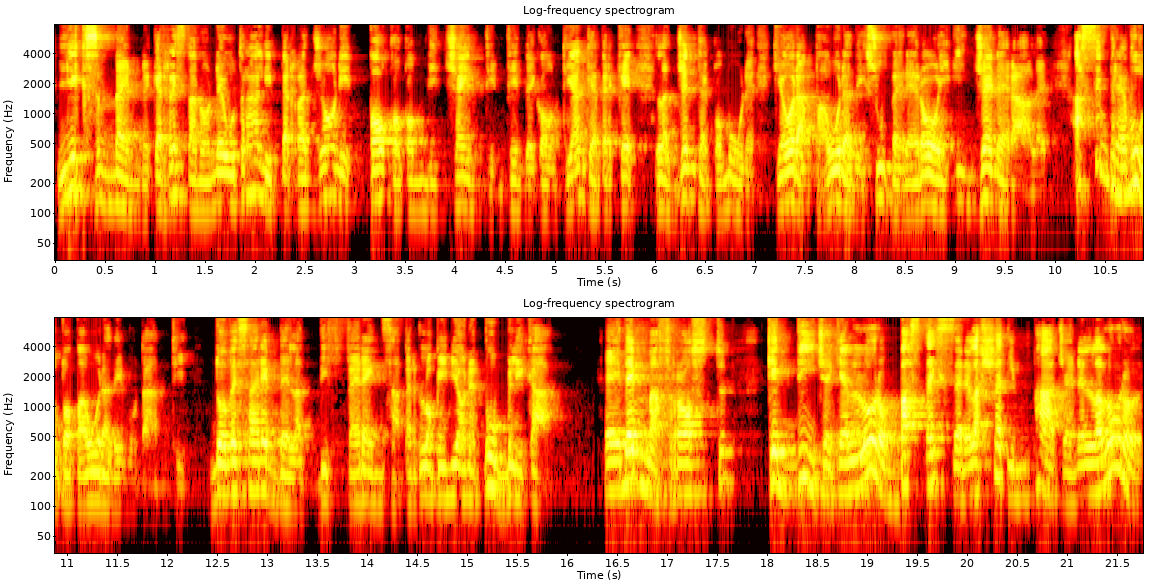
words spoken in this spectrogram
Gli X-Men che restano neutrali per ragioni poco convincenti in fin dei conti, anche perché la gente comune che ora ha paura dei supereroi in generale ha sempre avuto paura dei mutanti dove sarebbe la differenza per l'opinione pubblica? Ed Emma Frost che dice che a loro basta essere lasciati in pace nella loro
